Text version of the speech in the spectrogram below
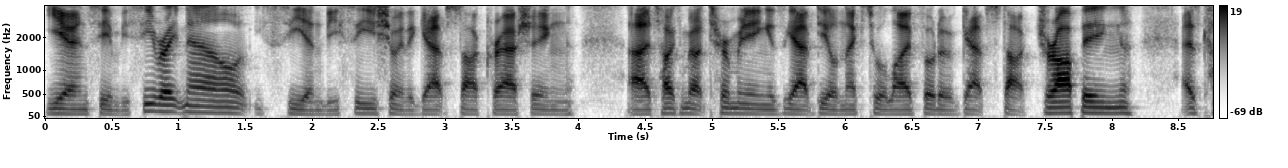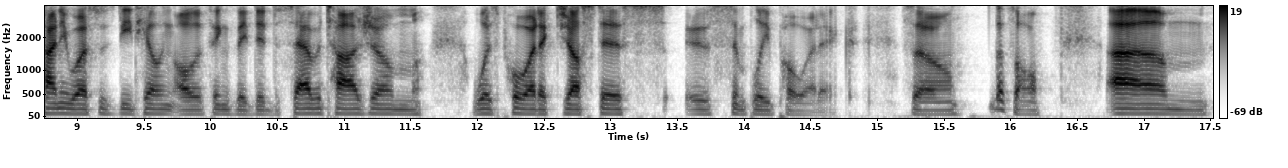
Yeah, in CNBC right now, CNBC showing the Gap stock crashing, uh, talking about terminating his Gap deal next to a live photo of Gap stock dropping, as Kanye West was detailing all the things they did to sabotage him. Was poetic justice is simply poetic. So that's all. Um,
